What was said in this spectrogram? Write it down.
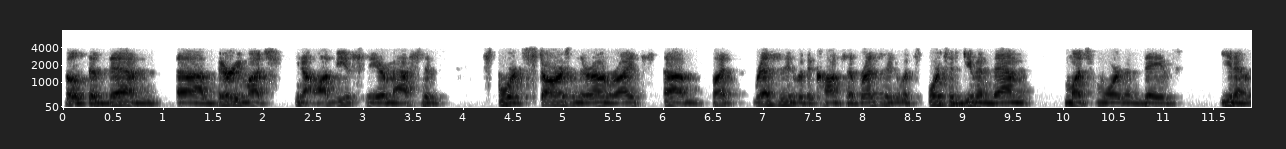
both of them uh, very much, you know, obviously are massive sports stars in their own rights, um, but resonated with the concept, resonated with sports, had given them much more than they've, you know,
